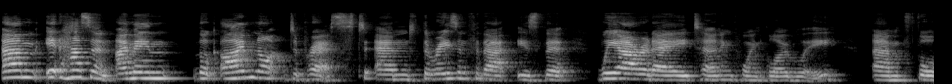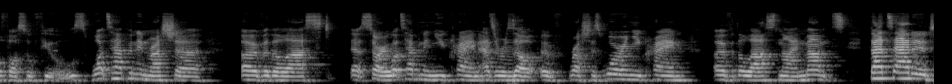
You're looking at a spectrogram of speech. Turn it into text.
Um, it hasn't. I mean, look, I'm not depressed. And the reason for that is that we are at a turning point globally um, for fossil fuels. What's happened in Russia over the last, uh, sorry, what's happened in Ukraine as a result of Russia's war in Ukraine over the last nine months, that's added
